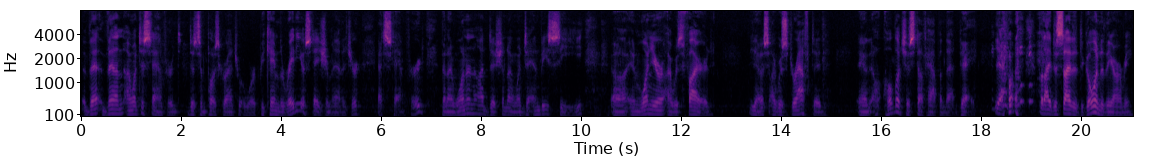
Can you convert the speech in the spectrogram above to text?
then, then I went to Stanford, did some postgraduate work, became the radio station manager at Stanford. Then I won an audition. I went to NBC. Uh, in one year, I was fired. Yes, I was drafted, and a whole bunch of stuff happened that day. Yeah, but I decided to go into the Army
